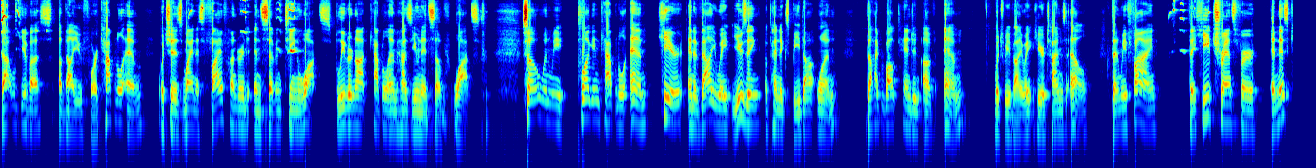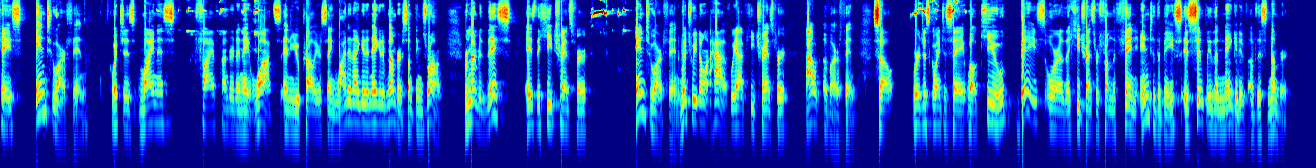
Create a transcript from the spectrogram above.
That will give us a value for capital M, which is minus 517 watts. Believe it or not, capital M has units of watts. so when we plug in capital M here and evaluate using appendix B dot 1, the hyperbolic tangent of M, which we evaluate here times L, then we find the heat transfer, in this case, into our fin, which is minus 508 watts. And you probably are saying, why did I get a negative number? Something's wrong. Remember, this is the heat transfer into our fin, which we don't have. We have heat transfer out of our fin. So we're just going to say, well, Q base, or the heat transfer from the fin into the base, is simply the negative of this number,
